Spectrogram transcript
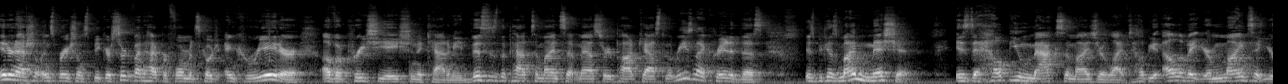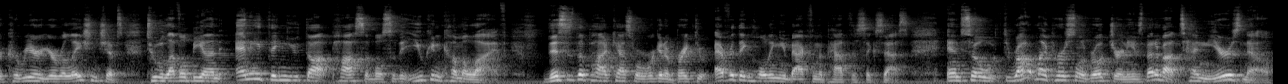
international inspirational speaker, certified high performance coach, and creator of Appreciation Academy. This is the Path to Mindset Mastery podcast. And the reason I created this is because my mission is to help you maximize your life, to help you elevate your mindset, your career, your relationships to a level beyond anything you thought possible so that you can come alive. This is the podcast where we're going to break through everything holding you back from the path to success. And so, throughout my personal growth journey, it's been about 10 years now,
